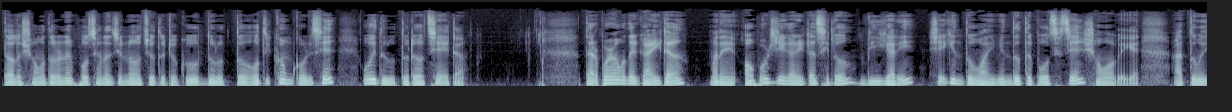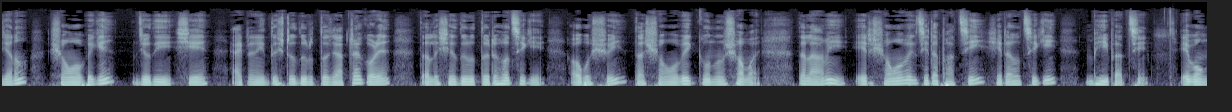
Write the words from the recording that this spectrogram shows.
তাহলে সমতরণে পৌঁছানোর জন্য যতটুকু দূরত্ব অতিক্রম করেছে, ওই দূরত্বটা হচ্ছে এটা। তারপর আমাদের গাড়িটা মানে অপর যে গাড়িটা ছিল বি গাড়ি, সে কিন্তু ওয়াই বিন্দুতে পৌঁছেছে সমবেগে। আর তুমি জানো, সমবেগে যদি সে একটা নির্দিষ্ট দূরত্ব যাত্রা করে, তাহলে সে দূরত্বটা হচ্ছে কি? অবশ্যই তার সমবেগ গুণন সময়। তাহলে আমি এর সমবেগ যেটা পাচ্ছি, সেটা হচ্ছে কি? ভি পাচ্ছি। এবং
